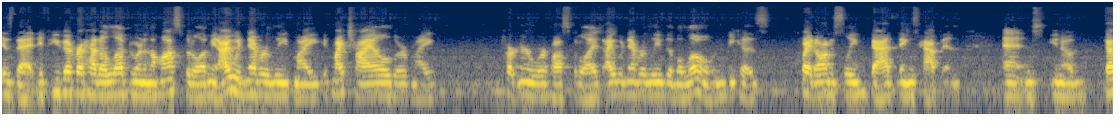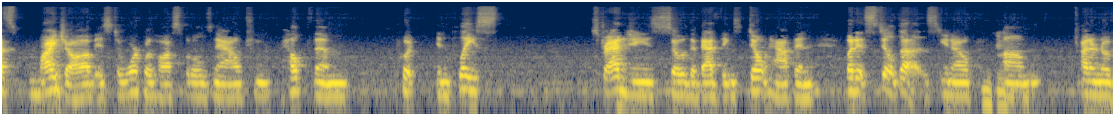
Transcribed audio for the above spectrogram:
is that if you've ever had a loved one in the hospital, I mean, I would never leave my if my child or my partner were hospitalized, I would never leave them alone because quite honestly, bad things happen. And, you know, that's my job is to work with hospitals now to help them put in place strategies so that bad things don't happen but it still does. You know, mm-hmm. um, I don't know.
